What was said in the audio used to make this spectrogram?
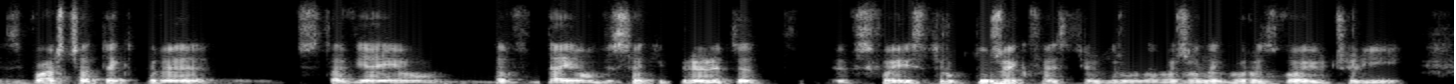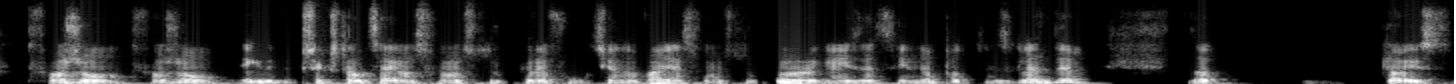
zwłaszcza te, które stawiają, dają wysoki priorytet w swojej strukturze kwestiom zrównoważonego rozwoju, czyli tworzą, tworzą, jak gdyby przekształcają swoją strukturę funkcjonowania, swoją strukturę organizacyjną pod tym względem, no, to jest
